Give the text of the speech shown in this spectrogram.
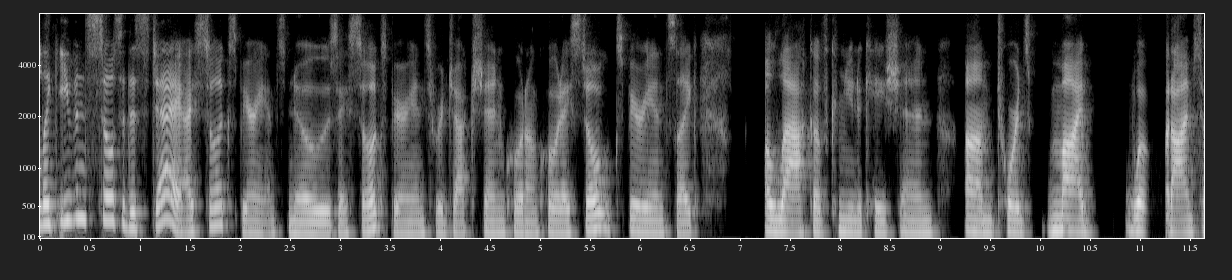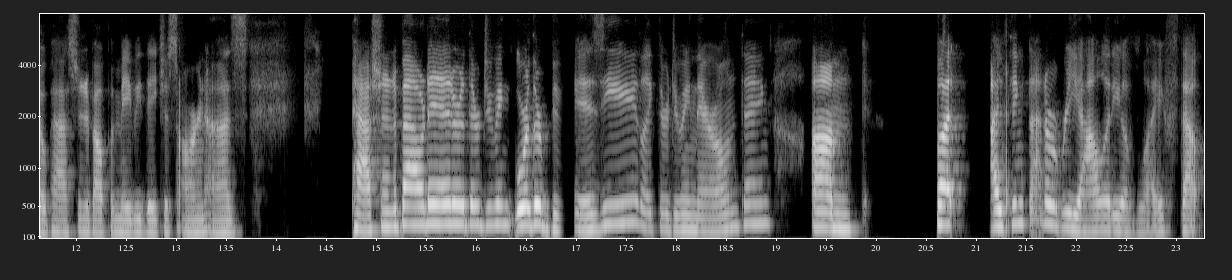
like even still to this day, I still experience no's, I still experience rejection, quote unquote. I still experience like a lack of communication um towards my what, what I'm so passionate about, but maybe they just aren't as passionate about it or they're doing or they're busy, like they're doing their own thing. Um, but I think that a reality of life that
